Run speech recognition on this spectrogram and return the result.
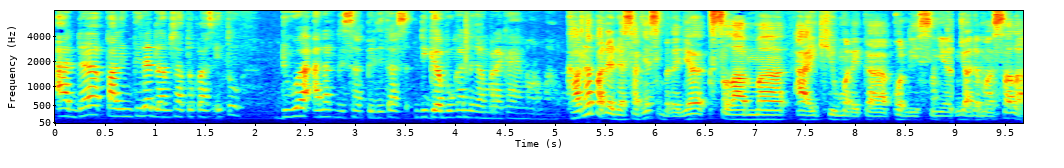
ada paling tidak dalam satu kelas itu dua anak disabilitas digabungkan dengan mereka yang normal? Karena pada dasarnya sebenarnya selama IQ mereka kondisinya nggak ada masalah,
